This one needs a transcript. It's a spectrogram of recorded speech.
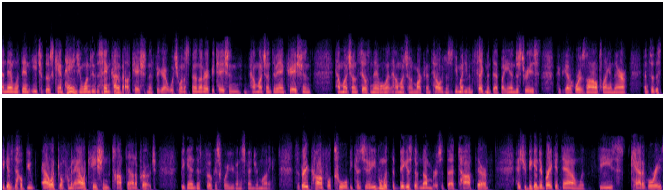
And then within each of those campaigns, you want to do the same kind of allocation and figure out what you want to spend on reputation, how much on demand creation, how much on sales enablement, how much on market intelligence. You might even segment that by industries. if you've got a horizontal play in there. And so this begins to help you from an allocation top-down approach begin to focus where you're going to spend your money. It's a very powerful tool because you know even with the biggest of numbers at that top there, as you begin to break it down with these categories,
